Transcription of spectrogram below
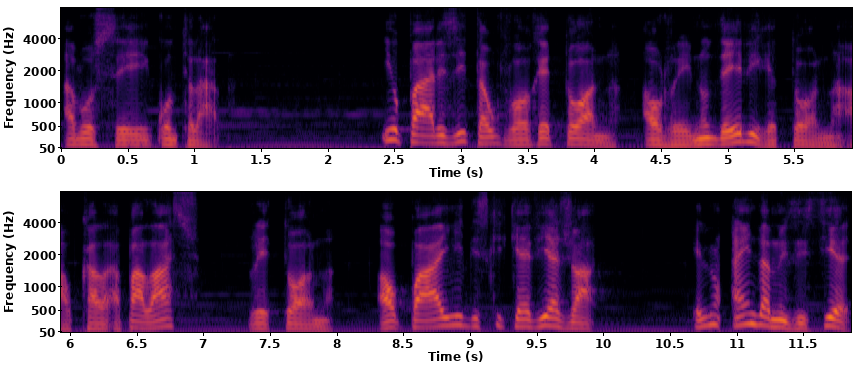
a você encontrá-la. E o Paris então retorna ao reino dele, retorna ao, palácio, retorna ao pai e diz que quer viajar. Ele ainda não existia,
